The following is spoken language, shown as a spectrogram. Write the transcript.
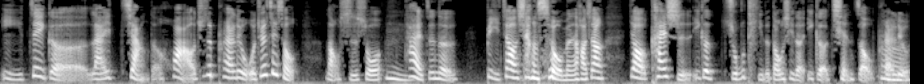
以这个来讲的话哦，就是 Prelude，我觉得这首老实说，嗯，它也真的比较像是我们好像。要开始一个主体的东西的一个前奏 prelude，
